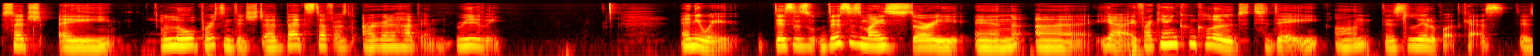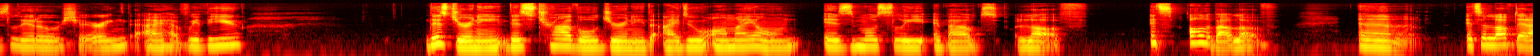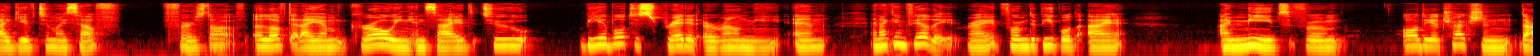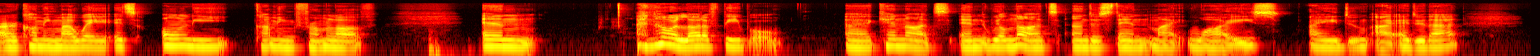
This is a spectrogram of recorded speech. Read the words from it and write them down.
such a low percentage that bad stuff are going to happen, really. Anyway, this is this is my story and uh yeah if i can conclude today on this little podcast this little sharing that i have with you this journey this travel journey that i do on my own is mostly about love. It's all about love. Uh, it's a love that i give to myself first off a love that i am growing inside to be able to spread it around me and and I can feel it right? From the people that I I meet from all the attraction that are coming my way it's only coming from love. And I know a lot of people uh, cannot and will not understand my whys I do I, I do that.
